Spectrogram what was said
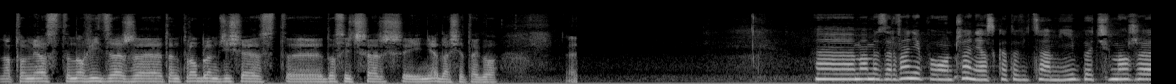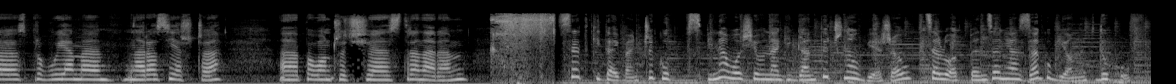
Natomiast no, widzę, że ten problem dzisiaj jest e, dosyć szerszy i nie da się tego Mamy zerwanie połączenia z Katowicami. Być może spróbujemy raz jeszcze e, połączyć się z trenerem. Setki Tajwańczyków wspinało się na gigantyczną wieżę w celu odpędzenia zagubionych duchów.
